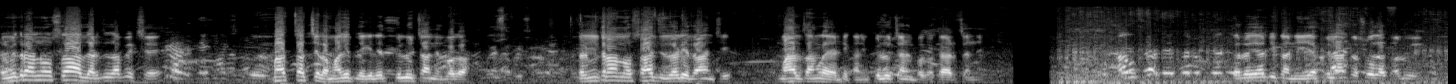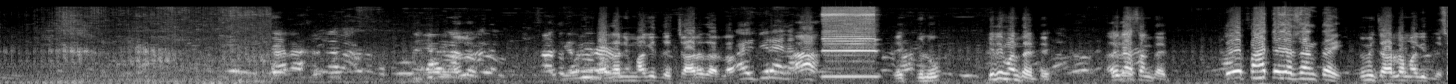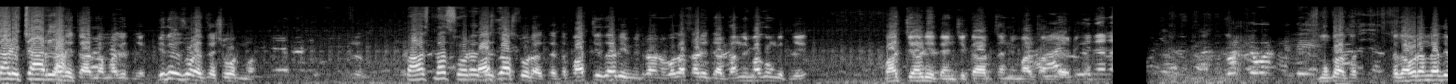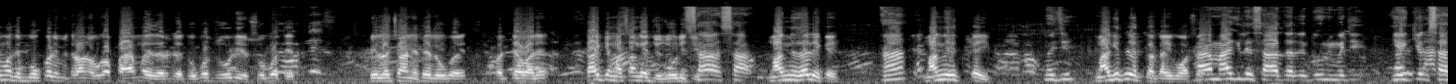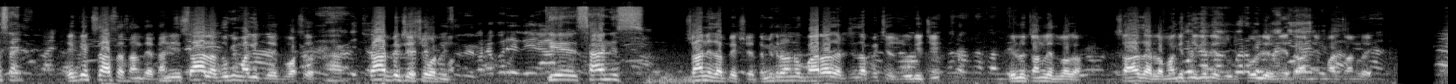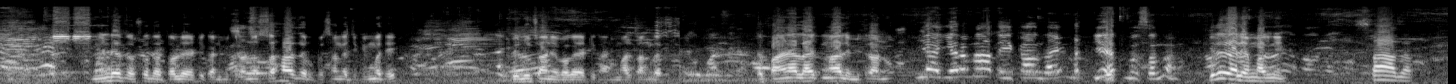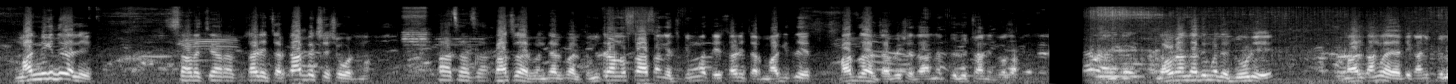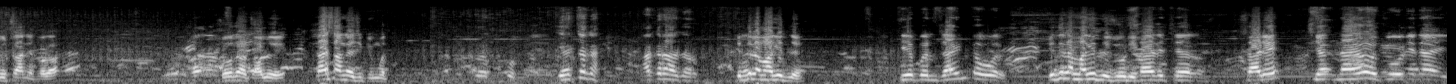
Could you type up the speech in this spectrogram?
तर मित्रांनो सहा हजारचीच अपेक्षा आहे. पाच सातशे ला मागितले गेले पिलू छान आहेत बघा. तर मित्रांनो सहाची जडी आहे दहाची माल चांगला आहे या ठिकाणी. पिलू आहेत बघा काय अडचण नाही. तर या ठिकाणी या पिलांचा शोधा चालू आहे. दादाने मागितले चार हजारला. एक किलो किती म्हणतायत ते? काय सांगतायत? ते पाच हजार सांगताय. तुम्ही चारला मागितले साडेचार ला साडेचारला मागितले किती सोडायचं शेवट मग? पाच ला सोडा पाच लाच सोडायचं तर पाचची जाडी मित्रांनो. बघा साडेचार. चांगली मागवून घेतली. पाचची अडी आहे त्यांची काय अडचणी माल चांगला. मोकळा. तर गावरान जातीमध्ये बोकड आहे मित्रांनो बघा पायामध्ये धरले दोघं जोडी आहे सोबत आहेत. पेलं छान आहे ते दोघं आहेत पट्ट्यावाले. काय किंमत सांगायची जोडीची? सहा सहा. मागणी झाली काही? हा? मागणी काही? म्हणजे? मागितलेत का काही बॉस हा मागले सहा हजार दोन्ही म्हणजे एक एक सहा सहा. एक एक सहा सहा सांगतायत आणि सहाला दोघी मागितलेत बॉस काय अपेक्षा आहे शेवट मग ते सहा आणि अपेक्षा आहे तर मित्रांनो बारा हजारचीच अपेक्षा आहे जोडीची. पेलू चांगले आहेत बघा. सहा हजारला मागितली गेली जोडी. सोडलेली नाही आणि माल चांगला आहे. मेंढ्याचा शोधा चालू आहे या ठिकाणी. मित्रांनो सहा हजार रुपये सांगायची किंमत आहे. पेलू छान आहे बघा या ठिकाणी. माल चांगला आहे. तर पाहण्यालायक माल आहे मित्रांनो. किती झाली मागणी? सहा हजार. मागणी किती झाली? साडेचार हजार. साडेचार. का अपेक्षा आहे शेवट मग? पाच हजार. पाच हजार पण द्यायला पाहिजे. तर मित्रांनो सहा सांगायची किंमत आहे. साडेचार मागितले पाच हजारच्या अपेक्षा दहा पिलू छान आहेत बघा. गावरान जातीमध्ये जोडी आहे. माल चांगला आहे या ठिकाणी. पिलू छान आहेत बघा. शोधा चालू आहे. काय सांगायची किंमत? याचं का? अकरा हजार. कितीला मागितले? ते पण जाईन का वर? कितीला मागितली जोडी? साडेचार. साडे नाही हो जोडी नाही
